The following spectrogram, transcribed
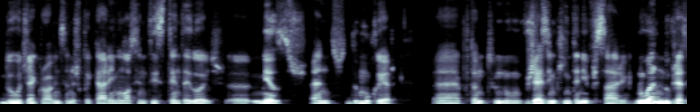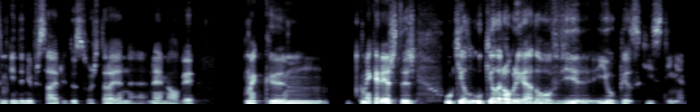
do Jack Robinson a explicar em 1972, uh, meses antes de morrer, uh, portanto no 25 aniversário, no ano do 25 aniversário da sua estreia na, na MLB, como é que como é que era estes, o que, ele, o que ele era obrigado a ouvir e o peso que isso tinha?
